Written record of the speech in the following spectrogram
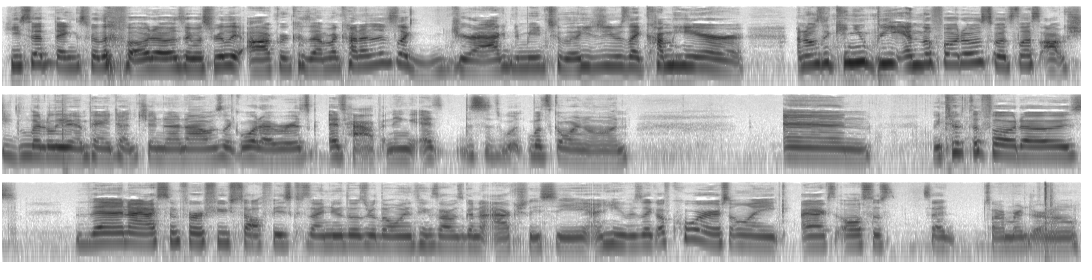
he said thanks for the photos. It was really awkward because Emma kind of just like dragged me to the. She was like, "Come here," and I was like, "Can you be in the photos?" So it's less awkward. She literally didn't pay attention, and I was like, "Whatever, it's it's happening. It's this is what, what's going on." And we took the photos, then I asked him for a few selfies because I knew those were the only things I was gonna actually see, and he was like, "Of course." And like I also said, "Sorry, my journal."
